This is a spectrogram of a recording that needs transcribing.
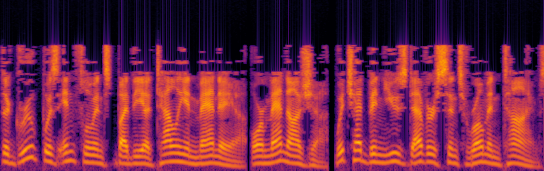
The group was influenced by the Italian mannaia or mannaja, which had been used ever since Roman times,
